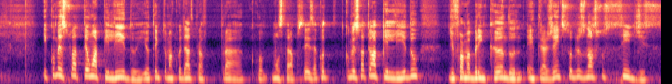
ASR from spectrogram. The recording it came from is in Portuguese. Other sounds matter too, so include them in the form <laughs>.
e começou a ter um apelido, e eu tenho que tomar cuidado para mostrar para vocês, é, começou a ter um apelido, de forma brincando entre a gente, sobre os nossos CIDs.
